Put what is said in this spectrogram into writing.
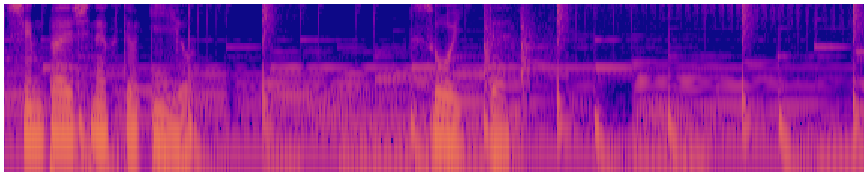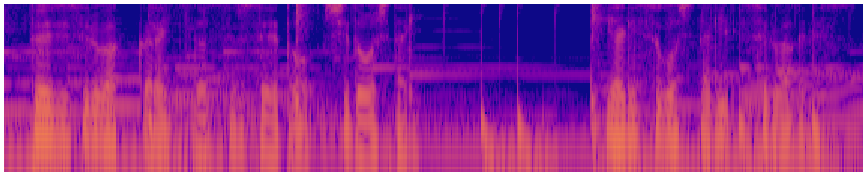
心配しなくてもいいよ。そう言って。提示する枠から逸脱する生徒を指導したりやり過ごしたりするわけです。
